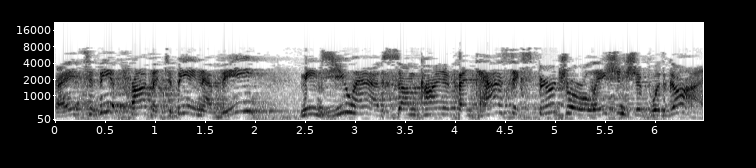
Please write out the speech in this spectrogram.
Right? To be a prophet, to be a Navi, means you have some kind of fantastic spiritual relationship with God.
